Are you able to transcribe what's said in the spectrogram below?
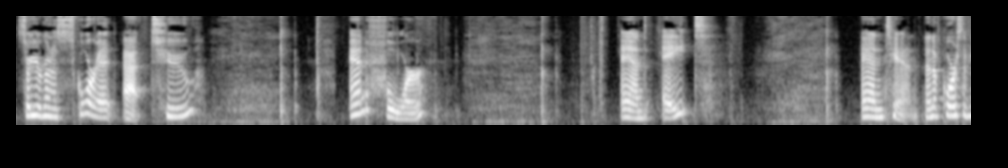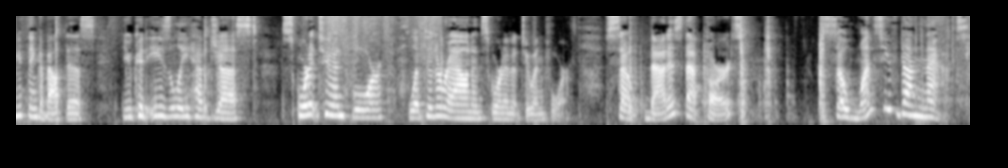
So you're gonna score it at two and four and eight and 10. And of course, if you think about this, you could easily have just scored it two and four, flipped it around and scored it at two and four. So that is that part. So once you've done that,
